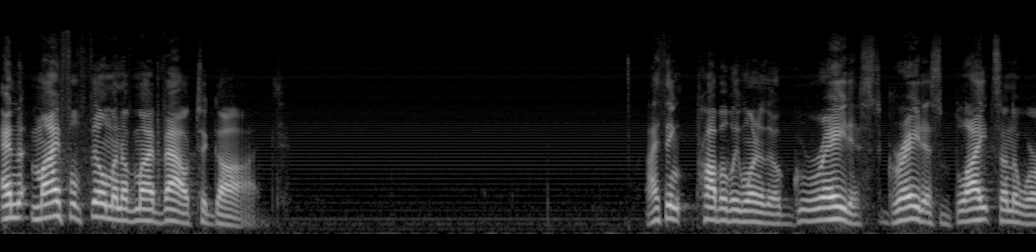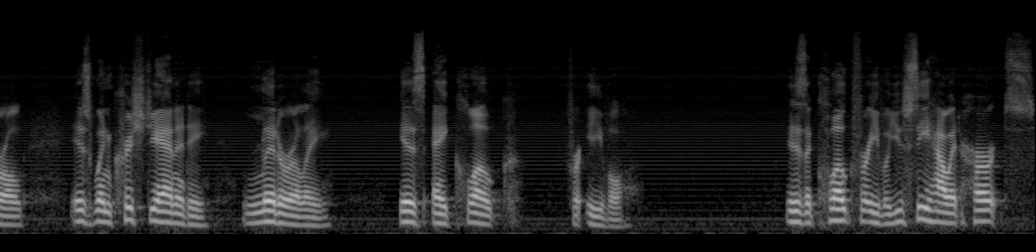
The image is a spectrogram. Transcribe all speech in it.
and my fulfillment of my vow to God. I think probably one of the greatest, greatest blights on the world is when Christianity literally is a cloak for evil. It is a cloak for evil. You see how it hurts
